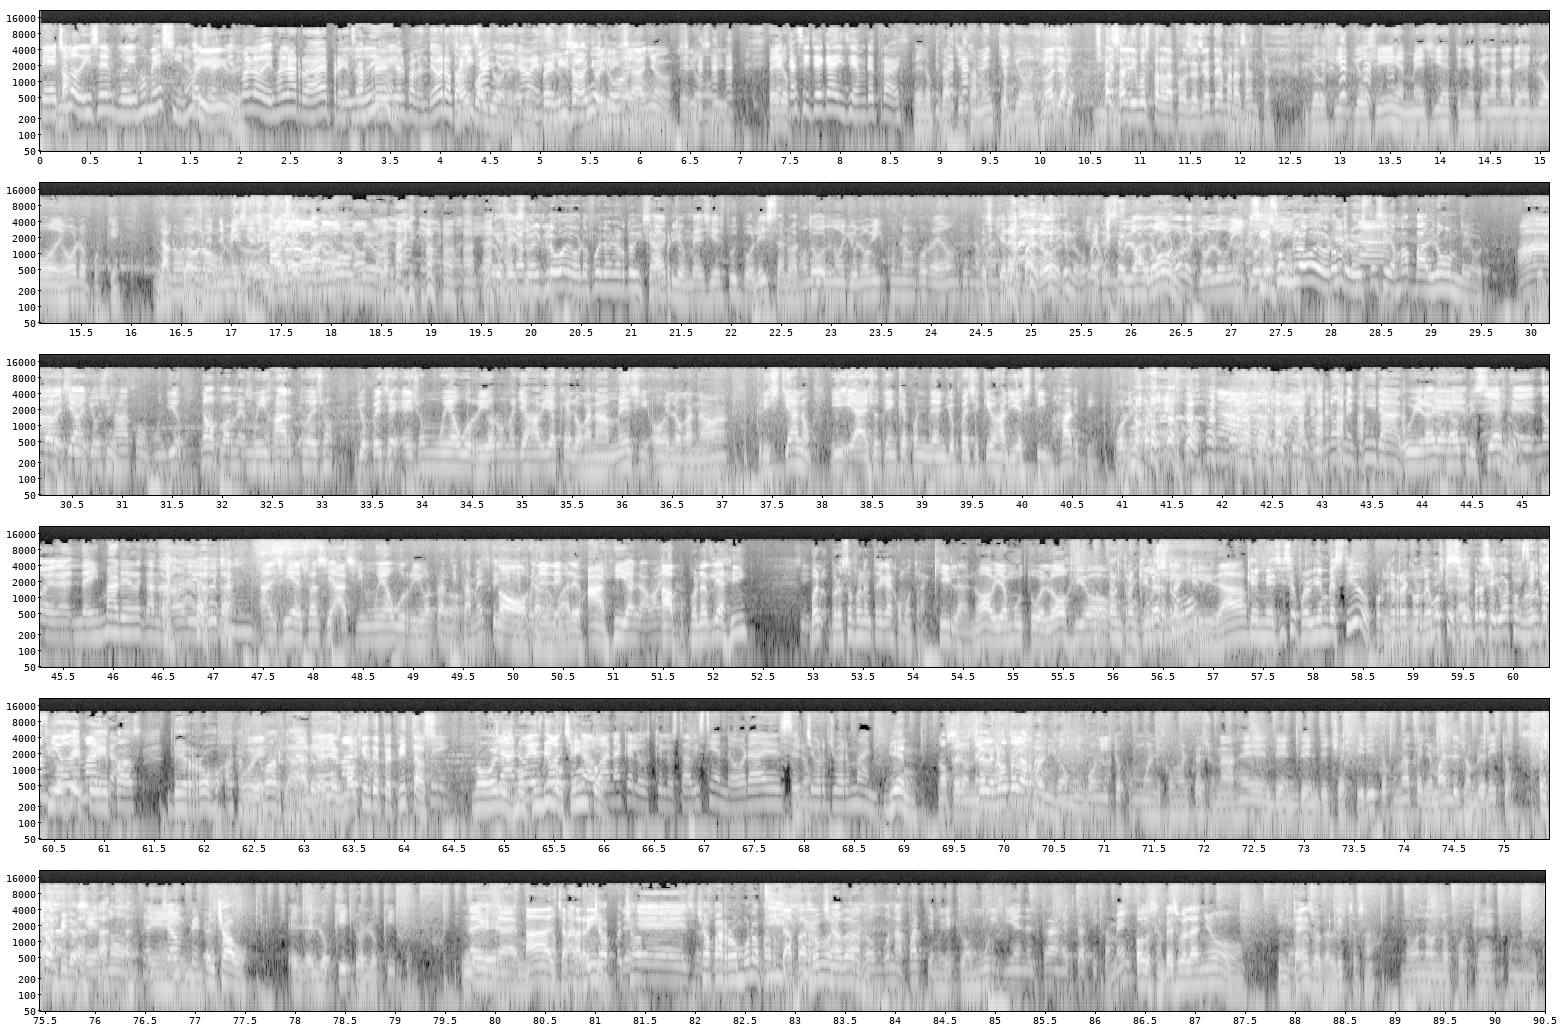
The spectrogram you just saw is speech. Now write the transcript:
De hecho, No. lo dice, lo dijo Messi, ¿no? Pues Sí, él mismo lo dijo en la rueda de prensa previo al Balón de Oro. Feliz cual, año de una vez. Feliz año, Feliz Joana. año, pero, ya pero, casi llega diciembre otra vez. pero prácticamente yo sí, No, ya, yo, ya salimos para la procesión de Semana Santa. yo sí, yo sí dije Messi se tenía que ganar ese globo de oro porque la No, actuación no, de Messi sido- no, no, no, no, no, no, pero- Balón de oro. no, sí, El que se ganó el Globo de Oro fue Leonardo DiCaprio. Exacto, Messi es futbolista, no no, actor. no, no, yo lo vi con algo redondo en la Es mano. que era el balón. No, Era pero un es el globo de balón. oro, yo lo vi, yo Sí lo es un globo de oro, pero este se llama balón de oro. Ah, ya, yo estaba confundido. No, pues me- muy harto eso. Yo pensé, eso muy aburrido. Uno ya sabía que lo ganaba Messi o se lo ganaba Cristiano. Y, y a eso tienen que poner. Yo pensé que iba a salir Steve Harvey. Por, por ejemplo. Ah, no, mentira. Hubiera ganado Cristiano. eh, no, era- Neymar era el ganador. Y lucha. así, eso así, así muy aburrido prácticamente. No, Hay que ponerle Carlos Mario. Ají a la vaina. A ponerle ají. Bueno, pero esa fue una entrega como tranquila, ¿no? Había mutuo elogio, No, tan tranquila mucha tranquilidad. que Messi se fue bien vestido, porque recordemos que siempre se iba con Ese unos vestidos de, pepas, de rojo, a cambio Uy, de marca. claro, el de smoking marca. de pepitas. Sí. No, el ya no smoking es vino tinto. Que lo, que lo está vistiendo, ahora es Pero- Giorgio Armani. Bien. No, pero Se le nota el Armani. quedó muy bonito como el, como el personaje de, de, de Chespirito, ¿cómo era que llama el de sombrerito? El Chompiras. Eh, no, El eh, Chompiras. El chavo. el, el loquito, el loquito. Eh, ah, el chaparrín. Chap- chap- Eso, Chaparrón Bonaparte. Chaparrón Bonaparte. Chaparrón Bonaparte, mire, quedó muy bien el traje prácticamente. Oh, se empezó el año intenso, Carlitos, ¿ah? No, no, no, ¿por qué?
